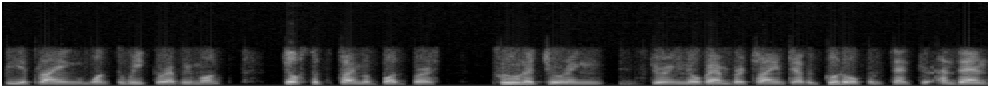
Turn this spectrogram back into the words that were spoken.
be applying once a week or every month. Just at the time of bud burst, prune it during during November time to have a good open centre, and then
